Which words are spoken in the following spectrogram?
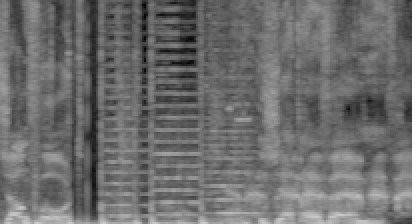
Zandvoort. ZFM.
